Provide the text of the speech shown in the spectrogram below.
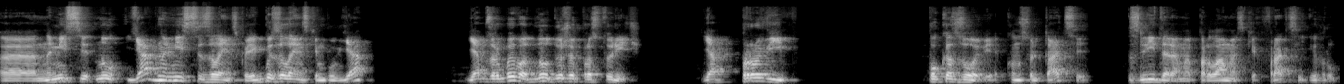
е, на місці, ну я б на місці Зеленського, якби Зеленським був я, я б зробив одну дуже просту річ: я б провів показові консультації з лідерами парламентських фракцій і груп.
